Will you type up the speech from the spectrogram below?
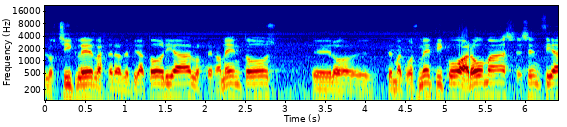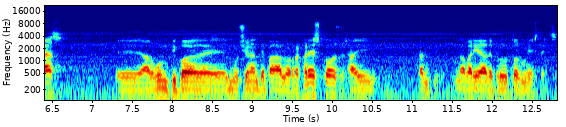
los chicles, las ceras depilatorias, los pegamentos, eh, el tema cosmético, aromas, esencias, eh, algún tipo de emulsionante para los refrescos, hay una variedad de productos muy extensa.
